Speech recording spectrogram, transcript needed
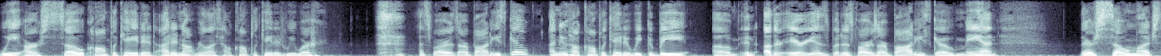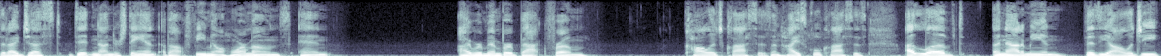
we are so complicated i did not realize how complicated we were as far as our bodies go i knew how complicated we could be um, in other areas but as far as our bodies go man there's so much that i just didn't understand about female hormones and i remember back from college classes and high school classes. I loved anatomy and physiology.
